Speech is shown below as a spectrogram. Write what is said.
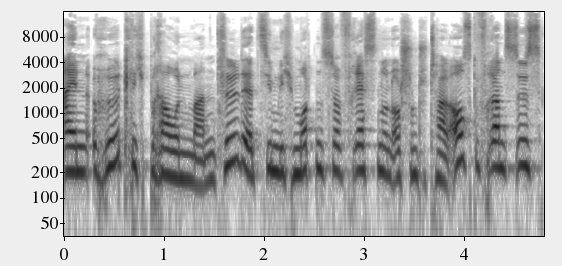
einen rötlich-braunen Mantel, der ziemlich mottenzerfressen und auch schon total ausgefranst ist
